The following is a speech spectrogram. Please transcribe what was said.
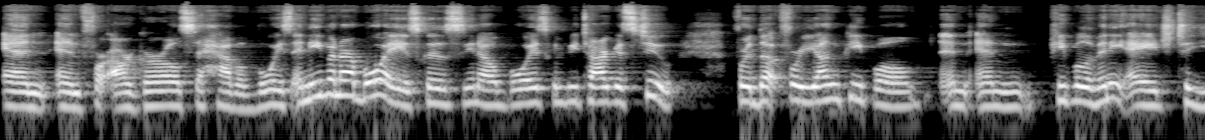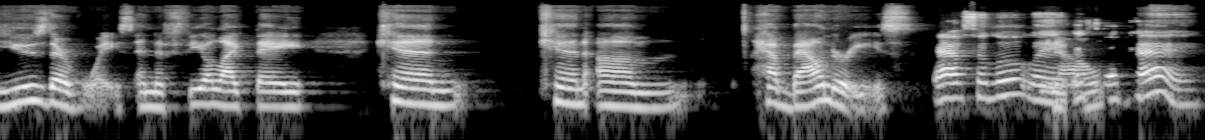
and, and for our girls to have a voice and even our boys, because, you know, boys can be targets too for the, for young people and, and people of any age to use their voice and to feel like they can, can, um, have boundaries. Absolutely. You know? It's okay.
